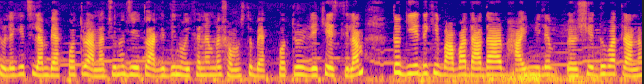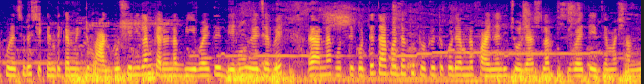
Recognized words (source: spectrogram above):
চলে গেছিলাম ব্যাগপত্র আনার জন্য, যেহেতু আগের দিন ওইখানে আমরা সমস্ত ব্যাগপত্র রেখে এসেছিলাম। তো গিয়ে দেখি বাবা, দাদা আর ভাই মিলে সেদ্ধ ভাত রান্না করেছিল, সেখান থেকে আমি একটু ভাগ বসিয়ে নিলাম, কেননা বিয়ে বাড়িতে দেরি হয়ে যাবে। রান্না করতে করতে তারপর দেখো টোটোতে করে আমরা ফাইনালি চলে আসলাম পিসি বাড়িতে এই যে আমার সামনে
